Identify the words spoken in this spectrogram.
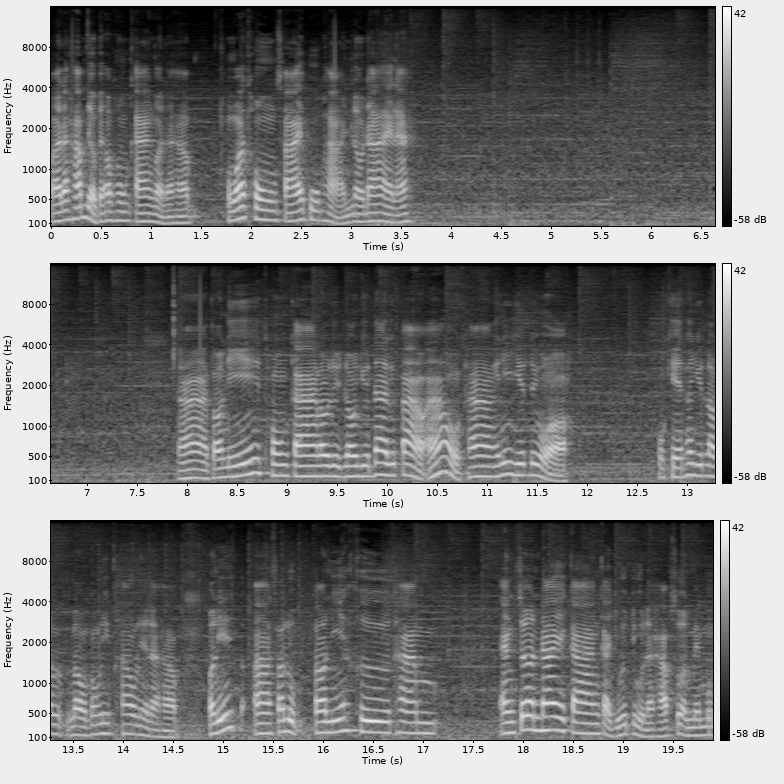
ไปแล้วครับ เดี๋ยวไปเอาธงกลางก่อนนะครับ เพราะว่าธงซ้ายภูผานี่เราได้นะอ่า ตอนนี้ธงกลางเราเรายึดได้หรือเปล่า อ้าว ทางไอ้นี่ยึดด้วยหรอ โอเค ถ้ายึดเราเราต้องรีบเข้าเลยนะครับ ตอนนี้อ่าสรุปตอนนี้คือทางแองเจิลได้กลางกับยุทธอยู่นะครับ ส่วนเมมโม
